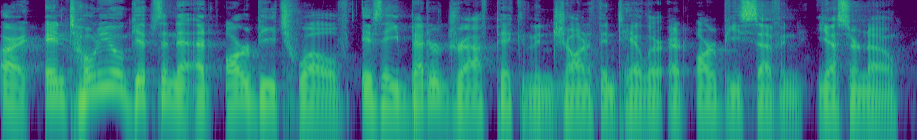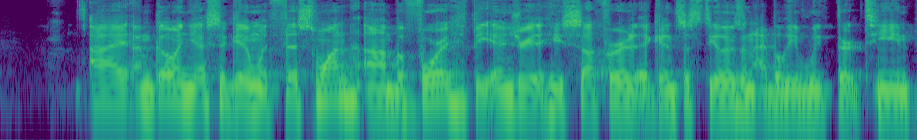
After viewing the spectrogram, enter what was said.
All right, Antonio Gibson at RB twelve is a better draft pick than Jonathan Taylor at RB seven. Yes or no? I, am going yes again with this one. Um, before the injury that he suffered against the Steelers in, I believe, week 13,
